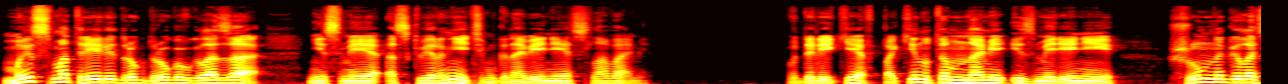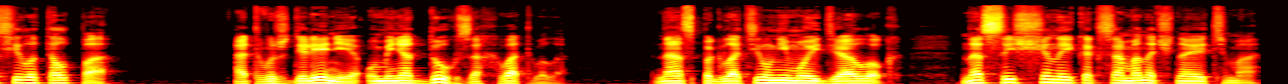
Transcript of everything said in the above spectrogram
Мы смотрели друг другу в глаза — не смея осквернить мгновение словами. Вдалеке, в покинутом нами измерении, шумно голосила толпа. От вожделения у меня дух захватывало. Нас поглотил немой диалог, насыщенный, как сама ночная тьма,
